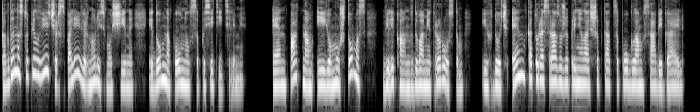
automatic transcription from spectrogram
Когда наступил вечер, с полей вернулись мужчины, и дом наполнился посетителями. Энн Патнам и ее муж Томас, великан в два метра ростом, их дочь Энн, которая сразу же принялась шептаться по углам с Абигайль,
